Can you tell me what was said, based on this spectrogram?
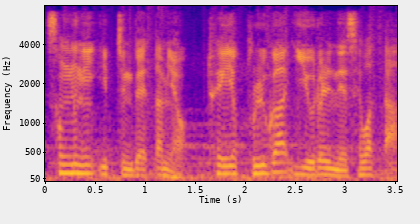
성능이 입증됐다며 퇴역 불가 이유를 내세웠다.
